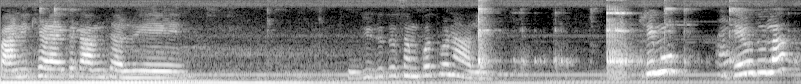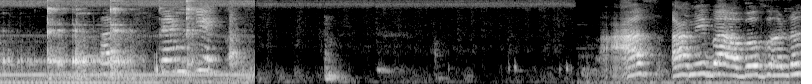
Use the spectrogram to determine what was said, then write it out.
पाणी खेळायचं काम चालू आहे. जिजू तर संपत पण आलं. शिमू देऊ तुला. आम्ही बाबा बरोबर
